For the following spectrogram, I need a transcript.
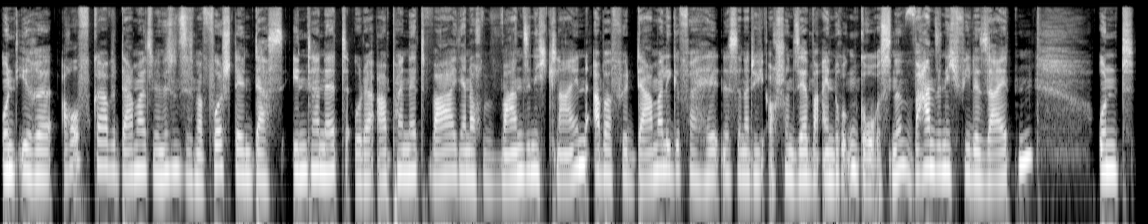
Und ihre Aufgabe damals, wir müssen uns das mal vorstellen, das Internet oder ARPANET war ja noch wahnsinnig klein, aber für damalige Verhältnisse natürlich auch schon sehr beeindruckend groß. Ne? Wahnsinnig viele Seiten. Und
